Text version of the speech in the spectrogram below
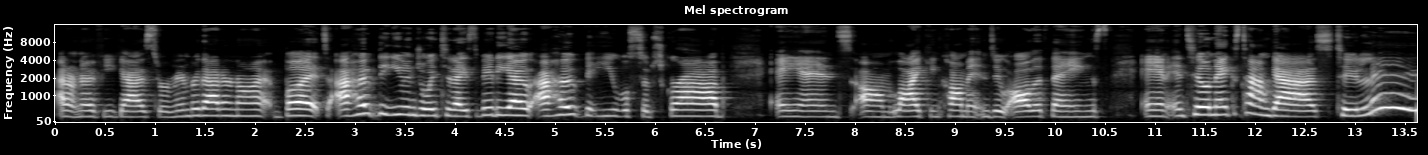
I don't know if you guys remember that or not, but I hope that you enjoyed today's video. I hope that you will subscribe and um, like and comment and do all the things. And until next time, guys, toodaloo!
